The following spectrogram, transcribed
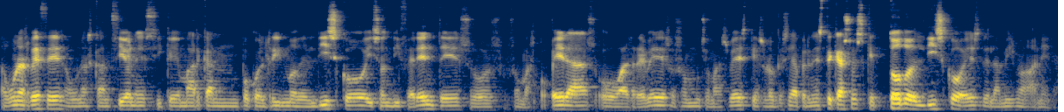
Algunas veces, algunas canciones sí que marcan un poco el ritmo del disco y son diferentes, o son más poperas, o al revés, o son mucho más bestias, o lo que sea, pero en este caso es que todo el disco es de la misma manera,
